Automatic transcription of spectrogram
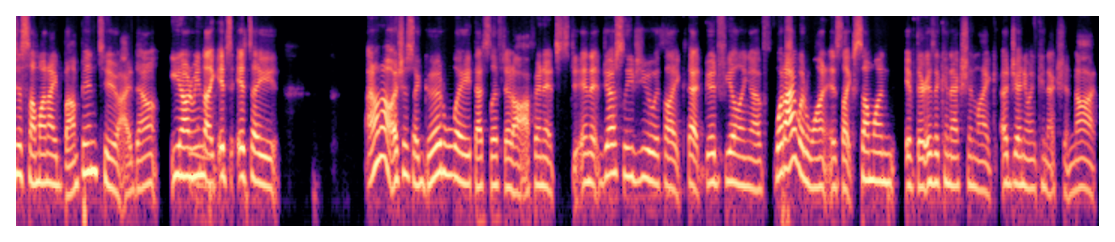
to someone i bump into i don't you know what i mean mm. like it's it's a I don't know, it's just a good weight that's lifted off and it's and it just leaves you with like that good feeling of what I would want is like someone if there is a connection like a genuine connection, not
